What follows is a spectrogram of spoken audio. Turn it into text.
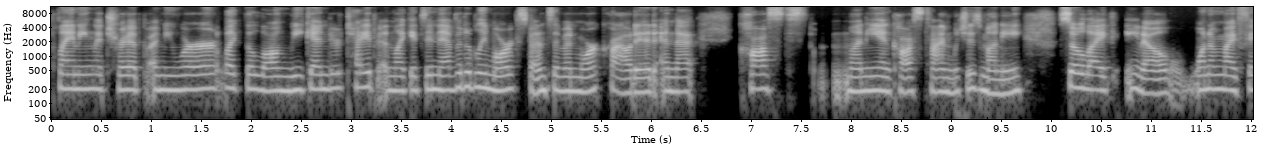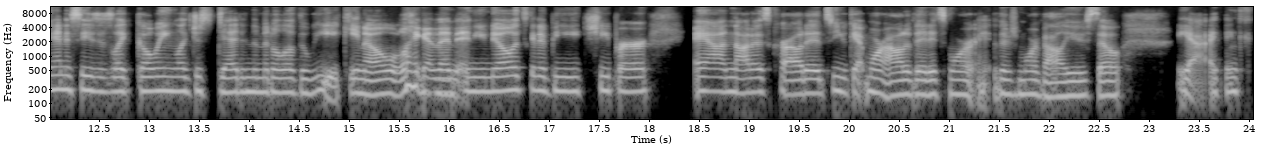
planning the trip. I mean, we're like the long weekender type and like it's inevitably more expensive and more crowded and that costs money and costs time, which is money. So like, you know, one of my fantasies is like going like just dead in the middle of the week, you know, like and then mm-hmm. and you know it's going to be cheaper and not as crowded so you get more out of it. It's more eh, there's more value. So yeah, I think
